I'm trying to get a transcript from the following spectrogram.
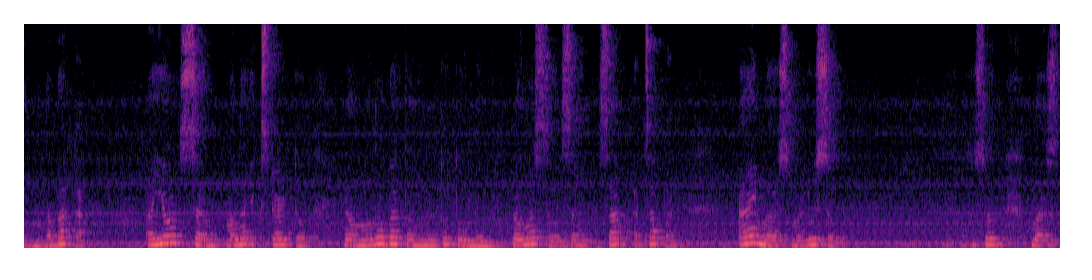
ng mga bata. Ayon sa mga eksperto, ng mga batang natutulog ng wasto sa sap at sapat ay mas malusog, malusog, mas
